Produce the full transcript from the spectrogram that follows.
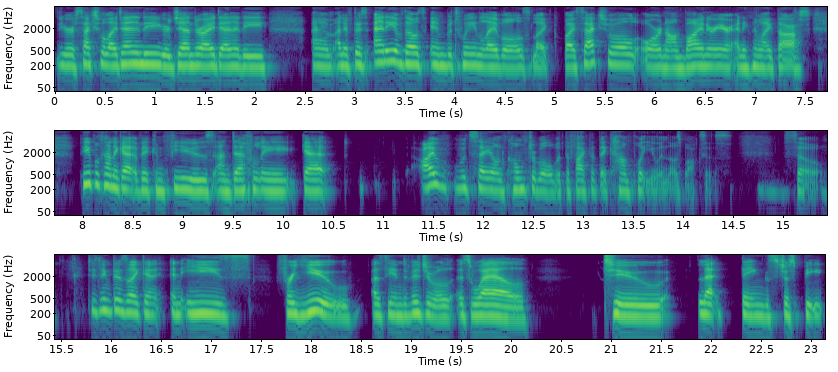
your sexual identity your gender identity um, and if there's any of those in between labels like bisexual or non-binary or anything like that people kind of get a bit confused and definitely get I would say uncomfortable with the fact that they can't put you in those boxes. So, Do you think there's like an, an ease for you as the individual as well to let things just be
